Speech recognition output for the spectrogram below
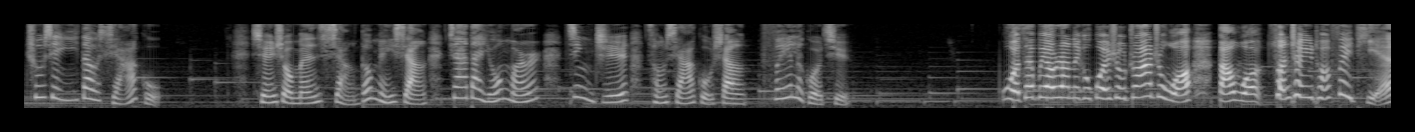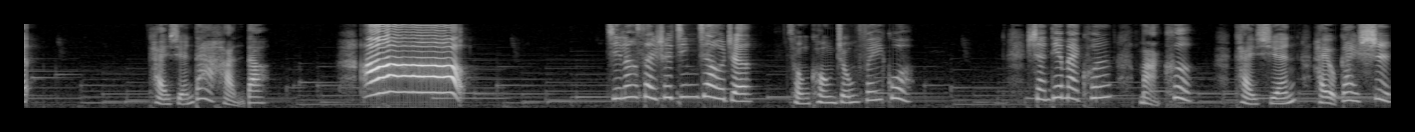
出现一道峡谷，选手们想都没想，加大油门，径直从峡谷上飞了过去。我才不要让那个怪兽抓住我，把我攥成一团废铁！凯旋大喊道：“啊！”几辆赛车惊叫着从空中飞过。闪电麦昆、马克、凯旋还有盖世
